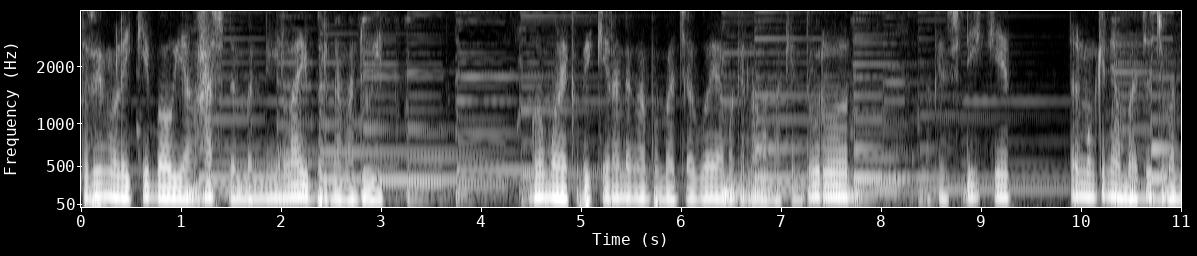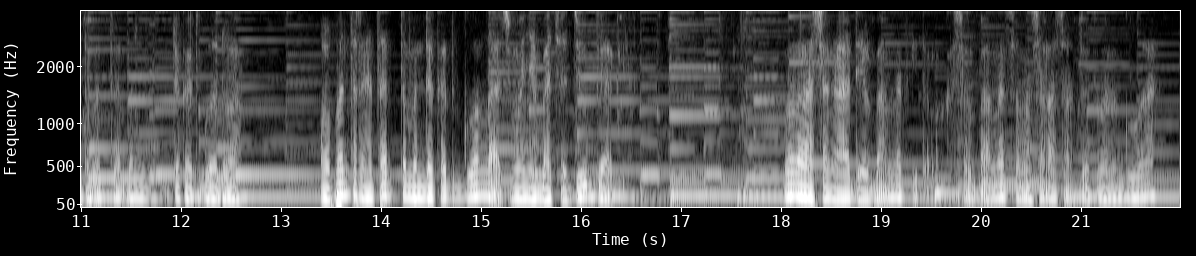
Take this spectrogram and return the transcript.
tapi memiliki bau yang khas dan bernilai bernama duit. Gue mulai kepikiran dengan pembaca gue yang makin lama makin turun makin sedikit dan mungkin yang baca cuma teman-teman dekat gue doang. Walaupun ternyata temen dekat gue nggak semuanya baca juga gitu. Gue ngerasa nggak adil banget gitu loh kesel banget sama salah satu teman gue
